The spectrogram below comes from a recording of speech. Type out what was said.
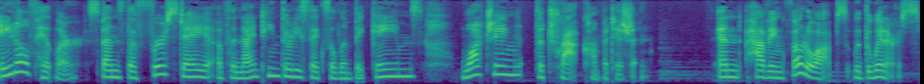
Adolf Hitler spends the first day of the 1936 Olympic Games watching the track competition and having photo ops with the winners.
